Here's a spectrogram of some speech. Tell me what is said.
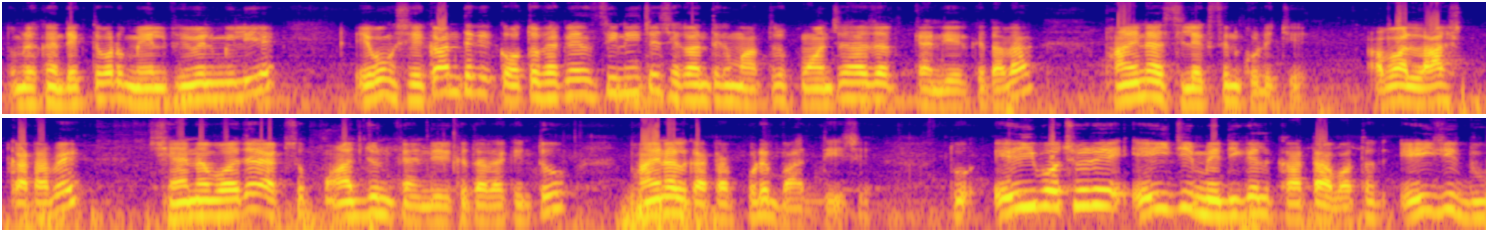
তোমরা এখানে দেখতে পারো মেল ফিমেল মিলিয়ে। এবং সেখান থেকে কত ভ্যাকেন্সি নিয়েছে? সেখান থেকে মাত্র পঞ্চাশ হাজার ক্যান্ডিডেটকে তারা ফাইনাল সিলেকশন করেছে। আবার লাস্ট কাটাবে ছিয়ানব্বই হাজার একশো পাঁচজন ক্যান্ডিডেটকে তারা কিন্তু ফাইনাল কাট করে বাদ দিয়েছে। তো এই বছরে এই যে মেডিকেল কাট অর্থাৎ এই যে দু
